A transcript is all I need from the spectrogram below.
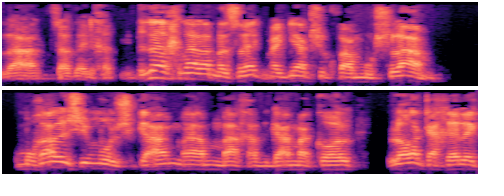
לצד ההלכתי. בדרך כלל המזרק מגיע כשהוא כבר מושלם, הוא מוכן לשימוש, גם המחט, גם הכל, לא רק החלק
